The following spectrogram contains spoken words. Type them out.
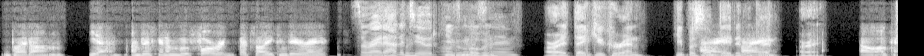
but, um, yeah, I'm just going to move forward. That's all you can do, right? It's the right Exactly. attitude. Keep it moving. All right. Thank you, Corinne. Keep us All right, updated, bye. okay? All right. Oh, okay.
